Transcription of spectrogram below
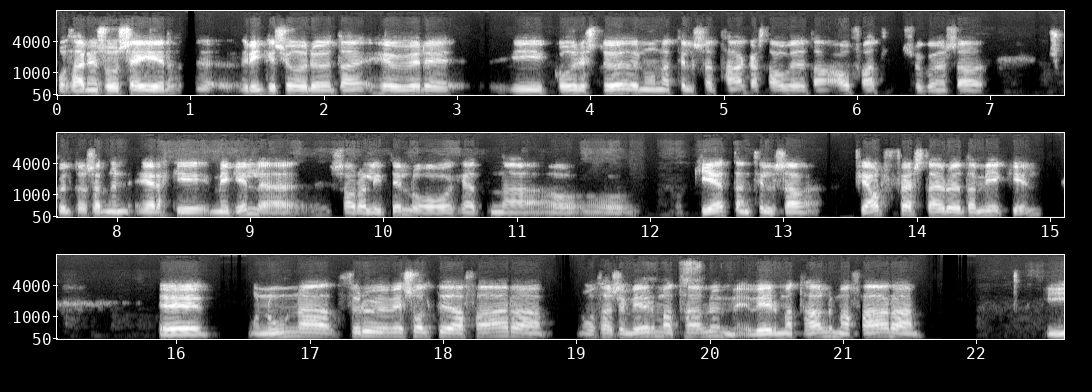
og það er eins og segir, ríkisjóður auðvitað hefur verið í góðri stöðu núna til þess að takast á við þetta áfall, sögum þess að skuldarsefnun er ekki mikil, sára lítil og, hérna, og, og getan til þess að fjárfesta eru auðvitað mikil. Uh, og núna þurfum við svolítið að fara og það sem við erum að tala um, við erum að tala um að fara í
